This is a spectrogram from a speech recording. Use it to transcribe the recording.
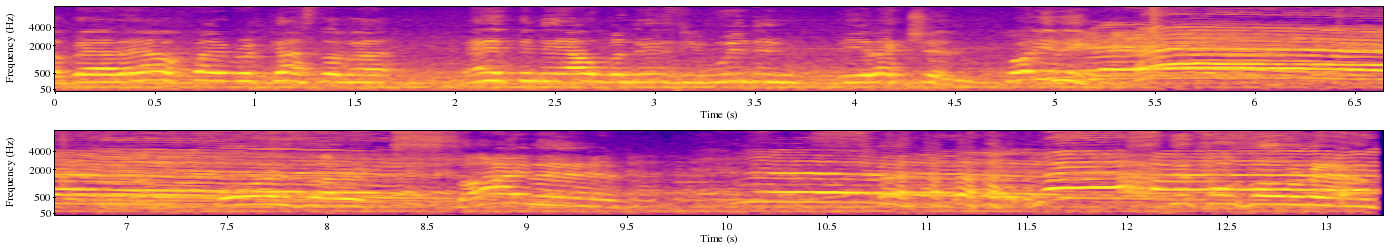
about our favorite customer, Anthony Albanese, winning the election? What do you think? Yeah! Boys are excited! Sniffles all around!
